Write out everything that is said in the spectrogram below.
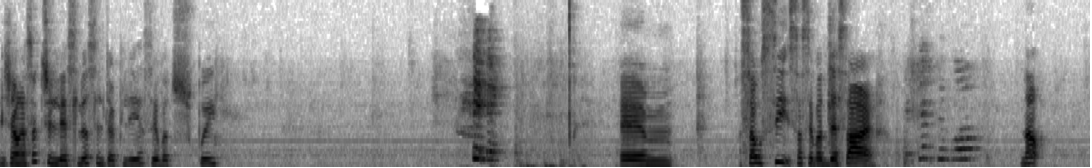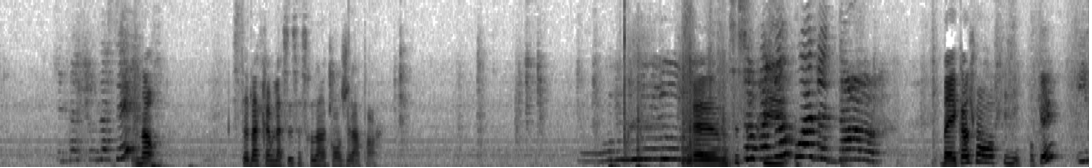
J'aimerais ça que tu le laisses là, s'il te plaît. C'est votre souper. Ça aussi, ça c'est votre dessert. Est-ce que peux voir Non, C'est crème glacée non. Si c'était de la crème glacée, ça serait dans le congélateur. Euh, c'est ça, puis C'est quoi dedans? Ben quand je vais avoir fini, ok? Ici,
